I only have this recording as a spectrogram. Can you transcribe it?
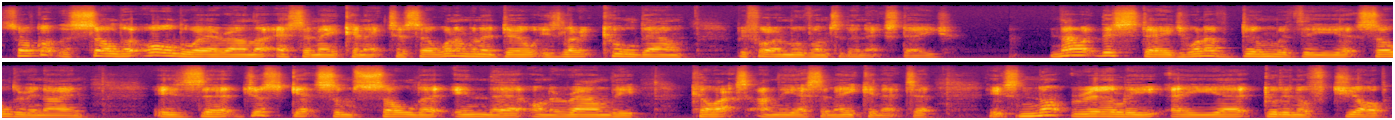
So I've got the solder all the way around that SMA connector so what I'm going to do is let it cool down before I move on to the next stage. Now at this stage what I've done with the uh, soldering iron is uh, just get some solder in there on around the coax and the SMA connector. It's not really a uh, good enough job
